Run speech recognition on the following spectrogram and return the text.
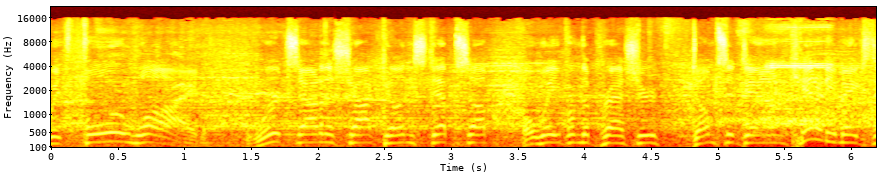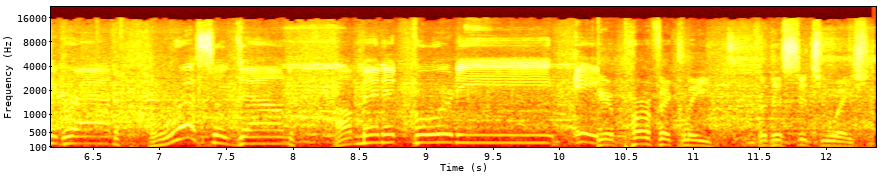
with four wide. Werts out of the shotgun, steps up away from the pressure, dumps it down. Kennedy makes the grab, wrestled down a minute 48. Here perfectly for this situation.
